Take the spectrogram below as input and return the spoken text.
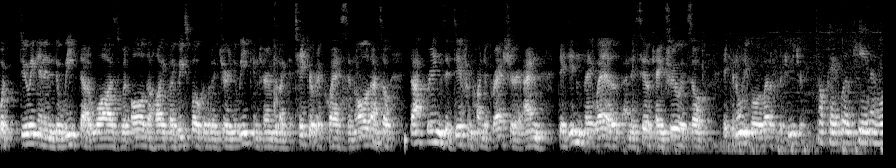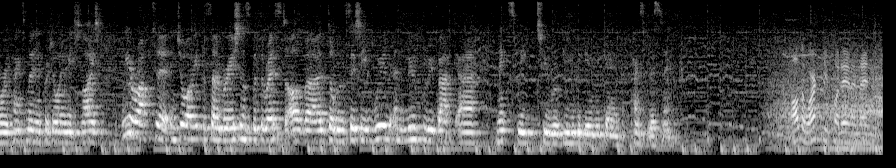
But doing it in the week that it was with all the hype, like we spoke about it during the week in terms of like the ticket requests and all that, so that brings a different kind of pressure. And they didn't play well, and they still came through it. So it can only go well for the future. Okay, well, Cian and Rúaidhrí, thanks a million for joining me tonight. We are off to enjoy the celebrations with the rest of uh, Dublin City. Will and Luke will be back uh, next week to review the game again. Thanks for listening. All the work you put in and then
